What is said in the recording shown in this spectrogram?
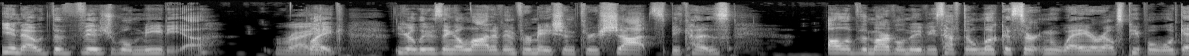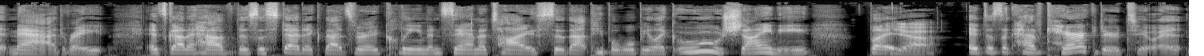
you know, the visual media. Right. Like, you're losing a lot of information through shots because all of the Marvel movies have to look a certain way or else people will get mad, right? It's got to have this aesthetic that's very clean and sanitized so that people will be like, ooh, shiny. But yeah. it doesn't have character to it.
